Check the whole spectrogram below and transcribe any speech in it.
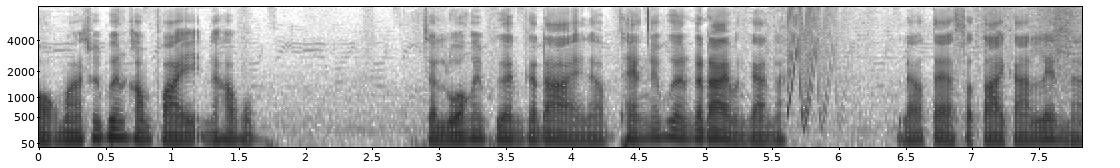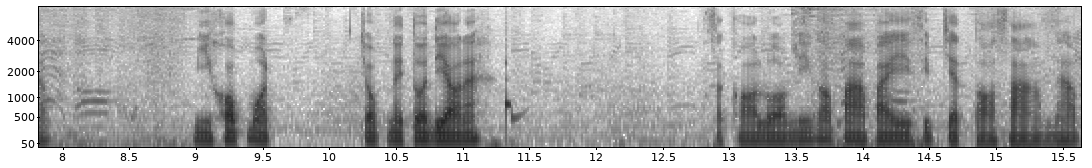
ออกมาช่วยเพื่อนคำไฟนะครับผม จะล้วงให้เพื่อนก็ได้นะครับ แทงให้เพื่อนก็ได้เหมือนกันนะ แล้วแต่สไตล์การเล่นนะครับ มีครบหมด จบในตัวเดียวนะ สกอร์รวมนี่ก็ปาไป 17 ต่อ 3 นะครับ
